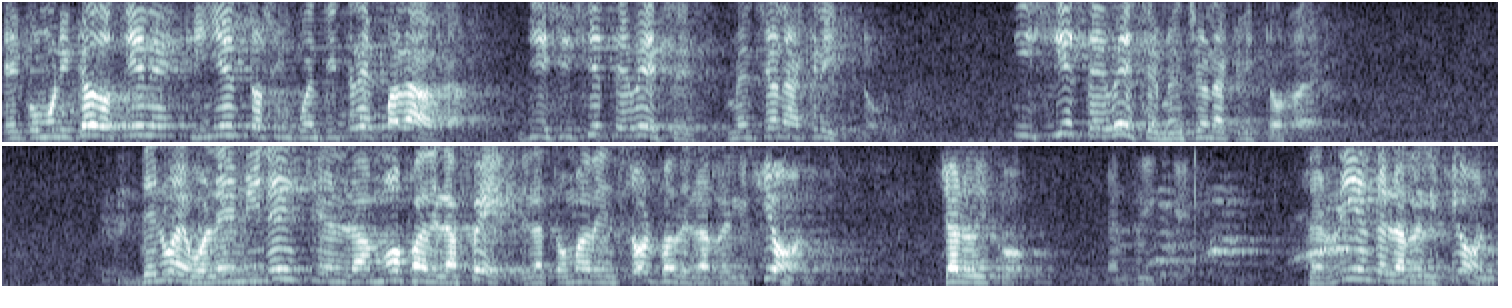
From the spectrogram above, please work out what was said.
El comunicado tiene 553 palabras, 17 veces menciona a Cristo y 7 veces menciona a Cristo Rey. De nuevo, la eminencia en la mofa de la fe, de la tomada en solfa de la religión. Ya lo dijo Enrique, se ríen de la religión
